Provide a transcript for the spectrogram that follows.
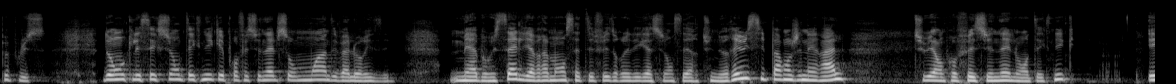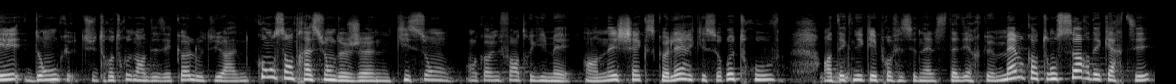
peu plus. Donc, les sections techniques et professionnelles sont moins dévalorisées. Mais à Bruxelles, il y a vraiment cet effet de relégation. C'est-à-dire, tu ne réussis pas en général, tu es en professionnel ou en technique, et donc, tu te retrouves dans des écoles où tu as une concentration de jeunes qui sont, encore une fois, entre guillemets, en échec scolaire et qui se retrouvent en technique et professionnelle. C'est-à-dire que même quand on sort des quartiers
